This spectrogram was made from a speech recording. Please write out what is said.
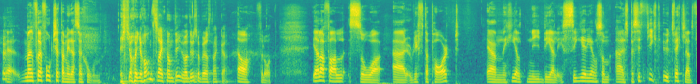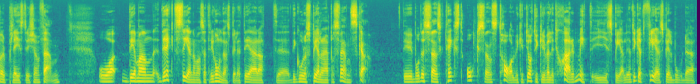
Eh, men får jag fortsätta min recension? Ja, jag har inte sagt någonting, det var du som började snacka. Ja, förlåt. I alla fall så är Rift Apart en helt ny del i serien som är specifikt utvecklad för Playstation 5. Och det man direkt ser när man sätter igång det här spelet det är att eh, det går att spela det här på svenska. Det är både svensk text och svenskt tal, vilket jag tycker är väldigt charmigt i spel. Jag tycker att fler spel borde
